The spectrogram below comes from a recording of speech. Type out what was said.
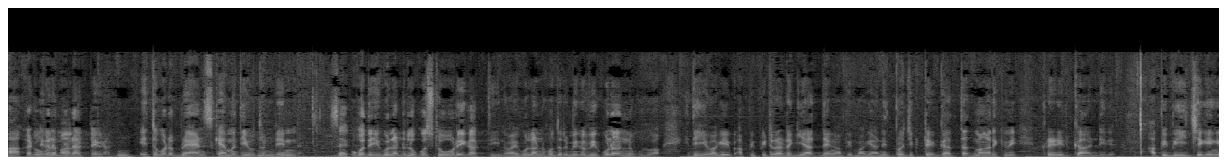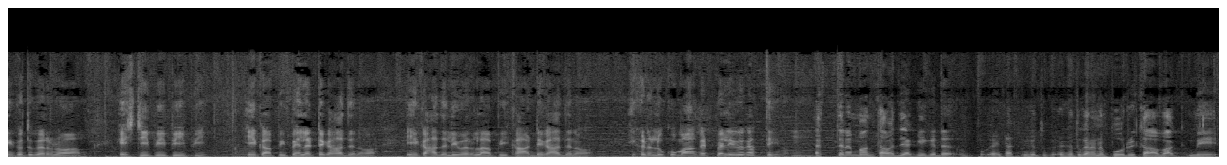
මාකටකට පඩක්ට එක එතකොට බ්‍රන්ස් කැමති යොතුන් දෙන්න. සැකො ඒගලන්ට ලොක ස්ටෝරි එකක් න ගලන් හොඳර මේ විකුණන්න පුළුව ඒ වගේ අපි පිටට ගියත් දැන් අපි මගේ අනිත් ප්‍රජෙක්් ගත්තත් මරකිවි ක්‍රඩිට් කාඩ් එක. අපි බීච්චකෙන් එකතු කරනවා HDPPP ඒ අපි පැලට් එක හදනවා. ඒක හදලිවරලා අපි කාඩ් එක හදනවා එකට ලොකු මාකට් පැලිව එකක් තියෙනවා. ඇත්තන මන් තව දෙයක් එකට එකතු කරන්න පූර්රිකාවක් මේ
